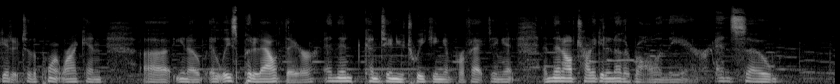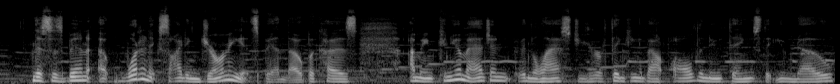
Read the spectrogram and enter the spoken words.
get it to the point where I can, uh, you know, at least put it out there, and then continue tweaking and perfecting it, and then I'll try to get another ball in the air, and so this has been a, what an exciting journey it's been though because i mean can you imagine in the last year thinking about all the new things that you know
